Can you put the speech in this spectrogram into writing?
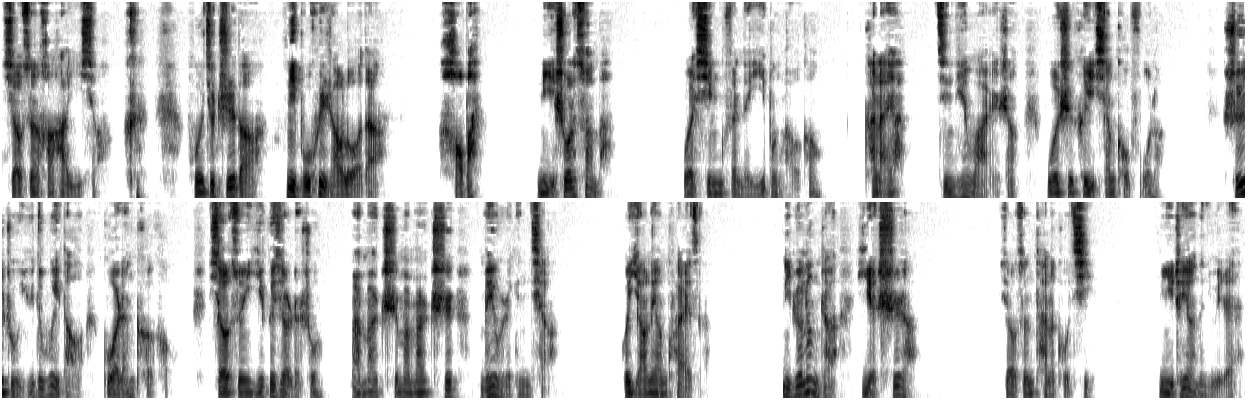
小孙哈哈一笑，哼，我就知道。你不会饶了我的，好吧？你说了算吧。我兴奋的一蹦老高，看来呀，今天晚上我是可以享口福了。水煮鱼的味道果然可口。小孙一个劲儿的说：“慢慢吃，慢慢吃，没有人跟你抢。”我扬了扬筷子：“你别愣着，也吃啊。”小孙叹了口气：“你这样的女人，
